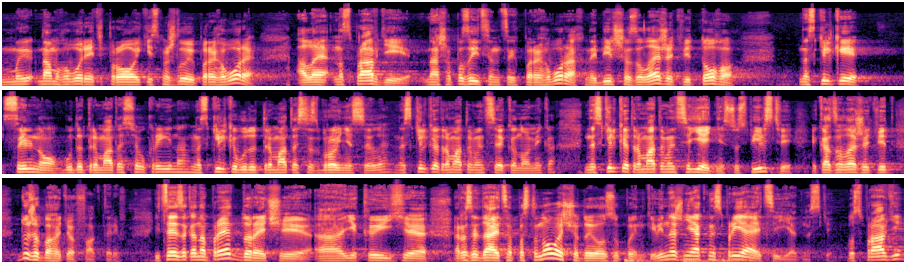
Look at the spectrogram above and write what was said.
ми нам говорять про якісь можливі переговори, але насправді наша позиція на цих переговорах найбільше залежить від того, наскільки сильно буде триматися Україна, наскільки будуть триматися збройні сили, наскільки триматиметься економіка, наскільки триматиметься єдність в суспільстві, яка залежить від дуже багатьох факторів. І цей законопроект, до речі, е, який е, розглядається постанова щодо його зупинки, він аж ніяк не сприяє цій єдності. Бо справді,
